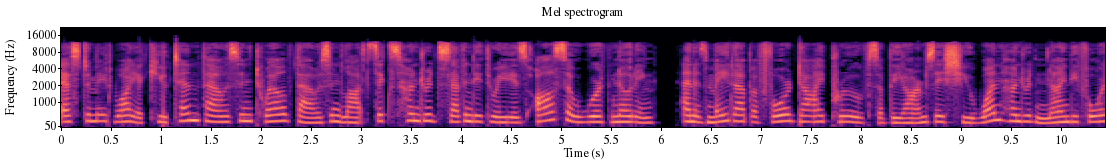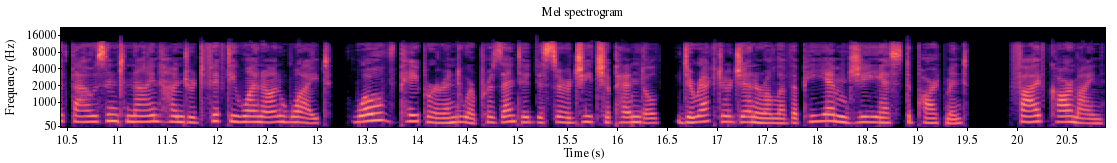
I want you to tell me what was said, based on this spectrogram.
Estimate Y acute 10,000 12,000 lot 673 is also worth noting and is made up of four die proofs of the arms issue 194,951 on white, wove paper and were presented to Sir G. Chippindall, Director General of the PMGS Department. 5 carmine,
